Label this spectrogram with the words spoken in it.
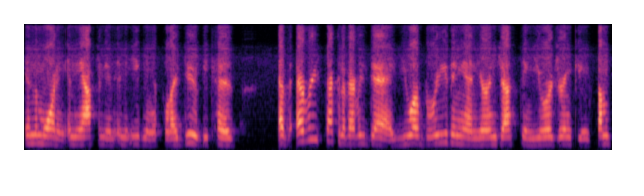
in the morning, in the afternoon, in the evening. That's what I do because of every second of every day, you are breathing in, you're ingesting, you are drinking some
